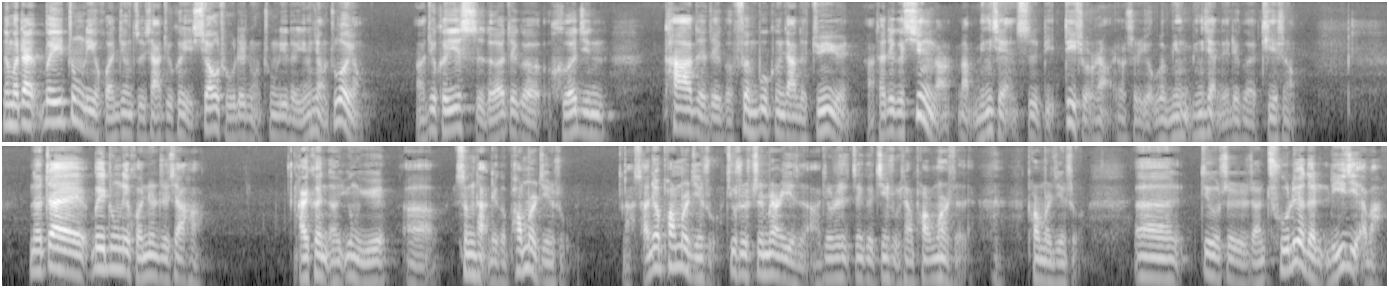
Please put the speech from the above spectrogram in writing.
那么在微重力环境之下，就可以消除这种重力的影响作用，啊，就可以使得这个合金它的这个分布更加的均匀啊，它这个性能那明显是比地球上要是有个明明显的这个提升。那在微重力环境之下哈，还可以呢用于呃生产这个泡沫金属啊，啥叫泡沫金属？就是字面意思啊，就是这个金属像泡沫似的，泡沫金属，呃，就是咱粗略的理解吧，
